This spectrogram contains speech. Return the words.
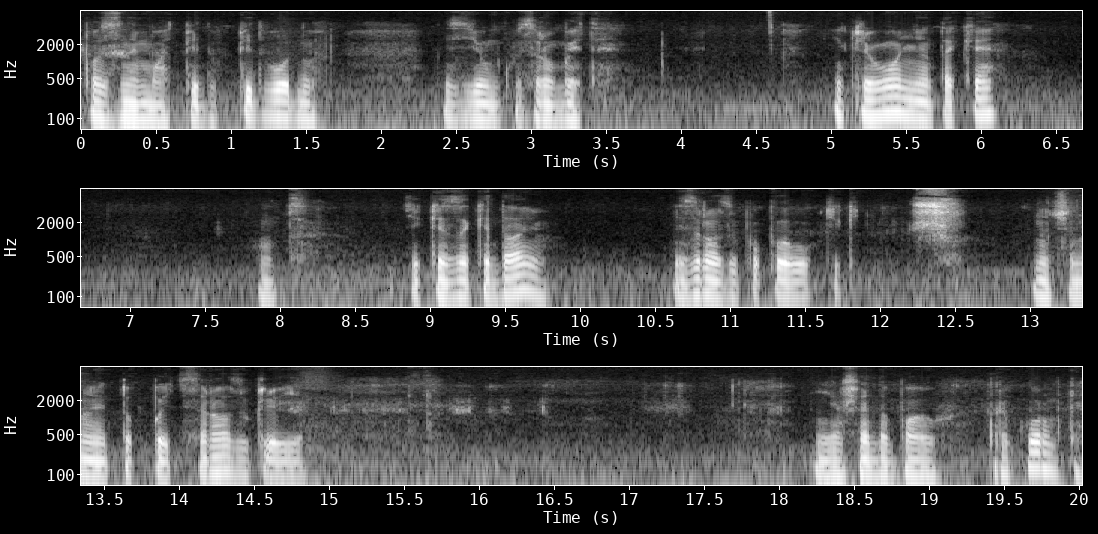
познімати під, підводну зйомку зробити. І клювання таке. От тільки закидаю і зразу поплавок тільки починає топити, зразу клює. Я ще додав прикормки.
